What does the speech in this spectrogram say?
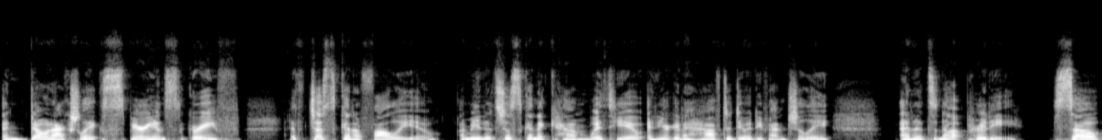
and don't actually experience the grief, it's just gonna follow you I mean, it's just going to come with you and you're going to have to do it eventually. And it's not pretty. So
